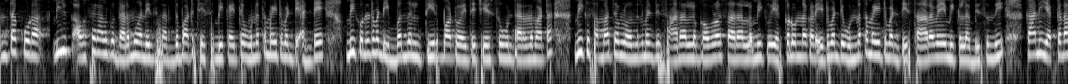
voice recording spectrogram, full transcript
అంతా కూడా మీ యొక్క అవసరాలకు ధనము అనేది సర్దుబాటు చేసి మీకైతే ఉన్నతమైనటువంటి అంటే మీకు ఉన్నటువంటి ఇబ్బందులను తీర్పాటు అయితే చేస్తూ ఉంటారనమాట మీకు సమాజంలో ఉన్నటువంటి స్థానాల్లో గౌరవ స్థానాల్లో మీకు ఎక్కడున్న అక్కడ ఎటువంటి ఉన్నతమైనటువంటి స్థానమే మీకు లభిస్తుంది. కానీ ఎక్కడా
